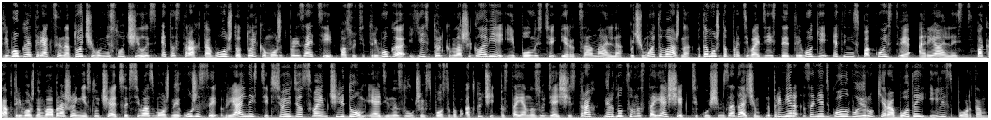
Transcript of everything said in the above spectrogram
Тревога – это реакция на то, чего не случилось. Это страх того, что только может произойти. По сути, тревога есть только в нашей голове голове и полностью иррационально. Почему это важно? Потому что противодействие тревоге – это не спокойствие, а реальность. Пока в тревожном воображении случаются всевозможные ужасы, в реальности все идет своим чередом, и один из лучших способов отключить постоянно зудящий страх – вернуться в настоящее к текущим задачам. Например, занять голову и руки работой или спортом.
